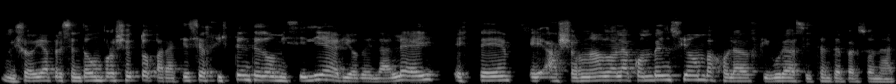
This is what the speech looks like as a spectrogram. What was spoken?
Yo había presentado un proyecto para que ese asistente domiciliario de la ley esté eh, ayornado a la convención bajo la figura de asistente personal.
